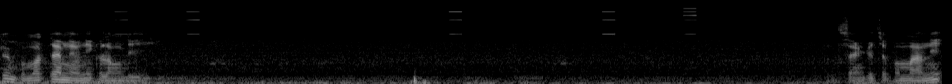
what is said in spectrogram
ซึ่งผมว่าแต้มแนวนี้กำลังดีแสงก็จะประมาณนี้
